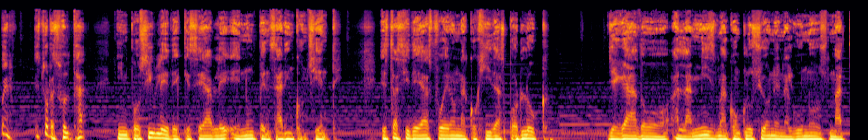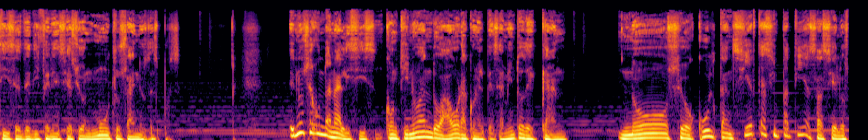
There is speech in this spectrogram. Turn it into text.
Bueno, esto resulta imposible de que se hable en un pensar inconsciente. Estas ideas fueron acogidas por Luke llegado a la misma conclusión en algunos matices de diferenciación muchos años después. En un segundo análisis, continuando ahora con el pensamiento de Kant, no se ocultan ciertas simpatías hacia los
